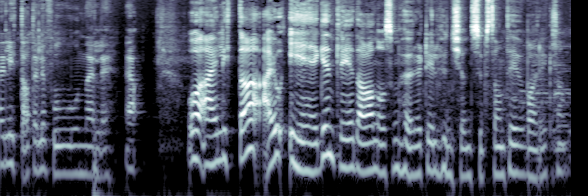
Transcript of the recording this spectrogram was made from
ei lita telefon eller Ja. Og ei lita er jo egentlig da noe som hører til hunnkjønnssubstantiv, bare, ikke sant.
